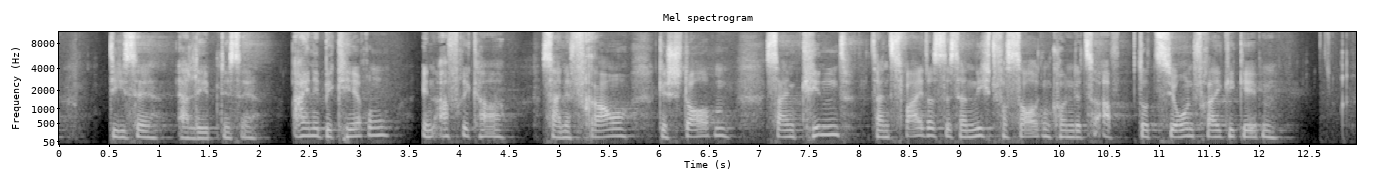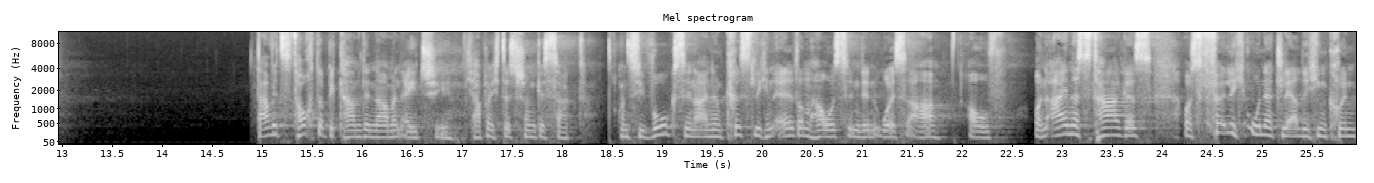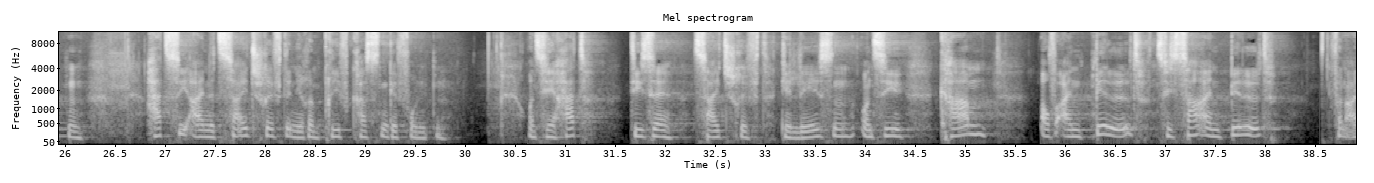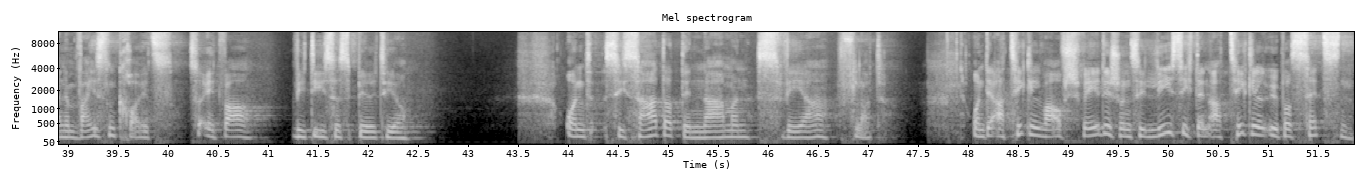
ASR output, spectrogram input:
diese Erlebnisse. Eine Bekehrung in Afrika, seine Frau gestorben, sein Kind, sein zweites, das er nicht versorgen konnte, zur Adoption freigegeben. Davids Tochter bekam den Namen Aichi. Ich habe euch das schon gesagt. Und sie wuchs in einem christlichen Elternhaus in den USA auf. Und eines Tages, aus völlig unerklärlichen Gründen, hat sie eine Zeitschrift in ihrem Briefkasten gefunden. Und sie hat diese Zeitschrift gelesen und sie kam auf ein Bild, sie sah ein Bild von einem weißen Kreuz, so etwa wie dieses Bild hier. Und sie sah dort den Namen Svea Flott. Und der Artikel war auf Schwedisch und sie ließ sich den Artikel übersetzen.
